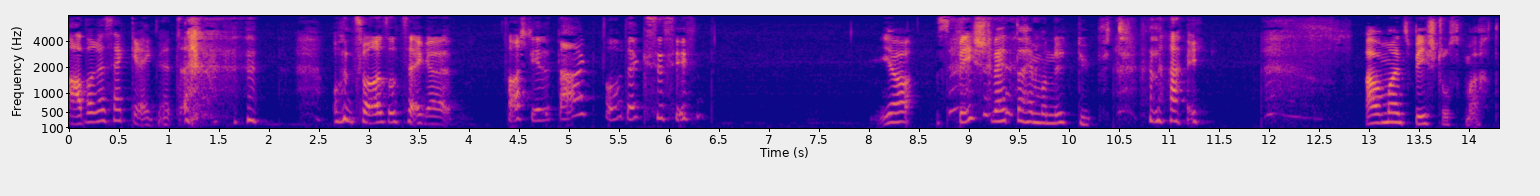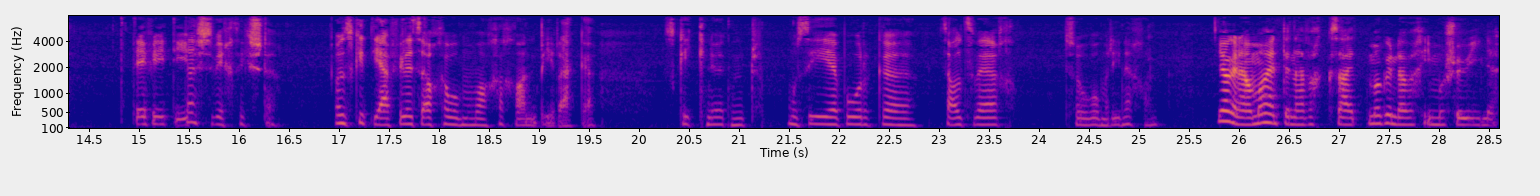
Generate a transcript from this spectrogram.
Aber es hat geregnet. Und zwar sozusagen fast jeden Tag, wo wir da gewesen sind. Ja, das beste Wetter haben wir nicht getüpft. Nein. Aber wir haben das Beste daraus gemacht. Definitiv. Das ist das Wichtigste. Und es gibt ja auch viele Sachen, die man machen kann bei Regen. Es gibt genügend Museen, Burgen, Salzwerk, so, wo man rein kann. Ja, genau. Wir haben dann einfach gesagt, wir gehen einfach immer schön rein.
